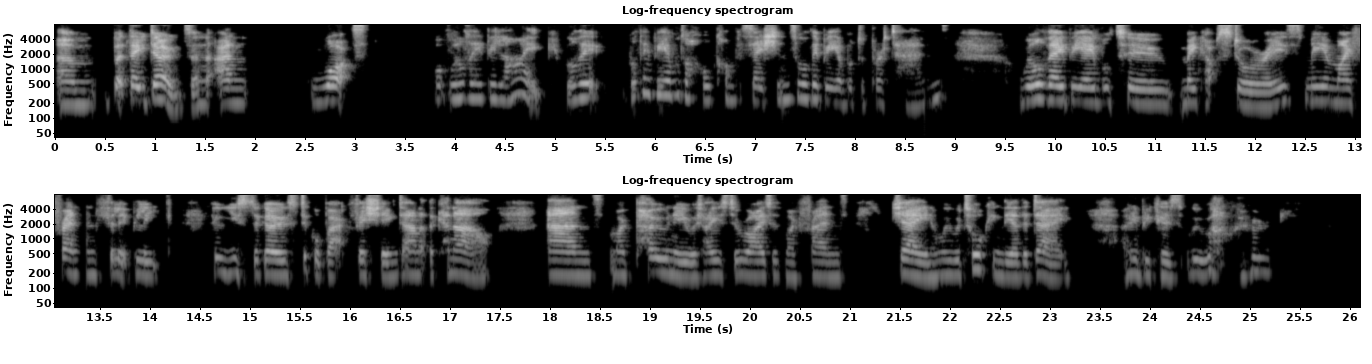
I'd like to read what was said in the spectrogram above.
um, but they don't. And and what what will they be like? Will they will they be able to hold conversations? Will they be able to pretend? Will they be able to make up stories? Me and my friend Philip Leake, who used to go stickleback fishing down at the canal, and my pony, which I used to ride with my friend Jane. And we were talking the other day, only because we were,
